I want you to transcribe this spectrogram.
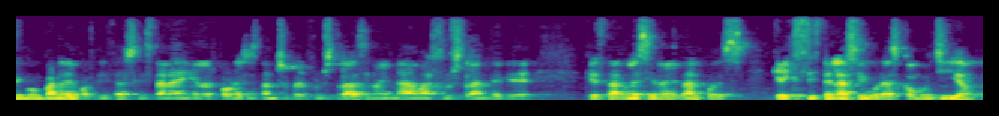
tengo un par de deportistas que están ahí, que los pobres están súper frustrados y no hay nada más frustrante que, que, estar lesionado y tal, pues que existen las figuras como Gio,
